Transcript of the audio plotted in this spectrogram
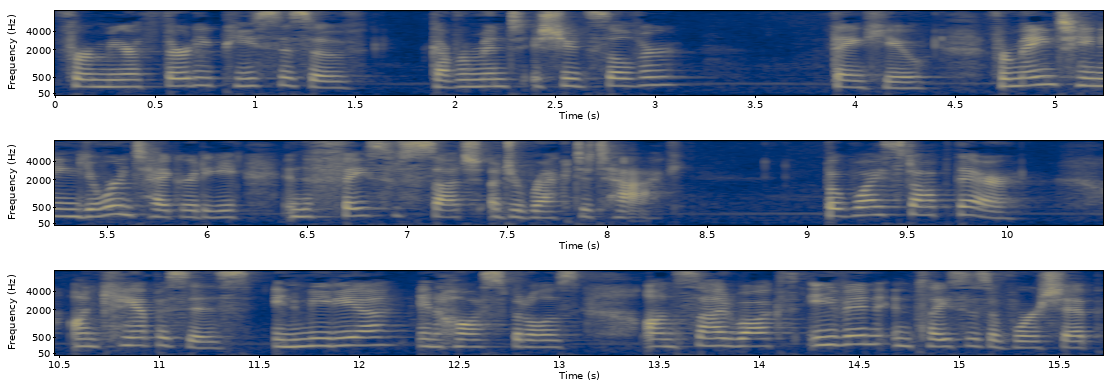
for a mere 30 pieces of government issued silver? Thank you for maintaining your integrity in the face of such a direct attack. But why stop there? On campuses, in media, in hospitals, on sidewalks, even in places of worship,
